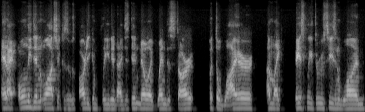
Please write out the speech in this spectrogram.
and I only didn't watch it because it was already completed. I just didn't know like when to start. But The Wire, I'm like basically through season one.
